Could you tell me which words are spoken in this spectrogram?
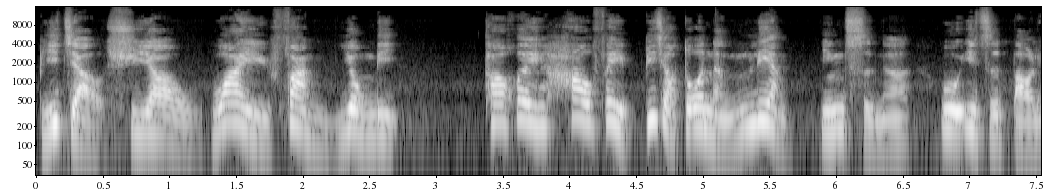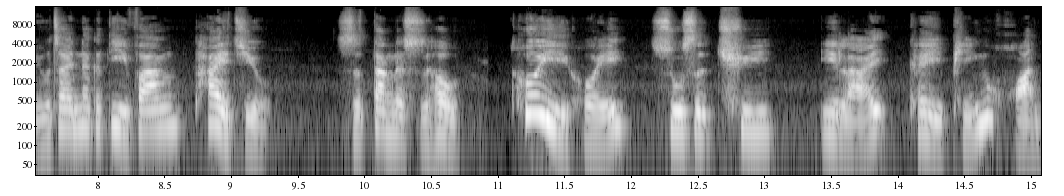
比较需要外放用力，它会耗费比较多能量，因此呢，勿一直保留在那个地方太久。适当的时候退回舒适区，一来可以平缓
